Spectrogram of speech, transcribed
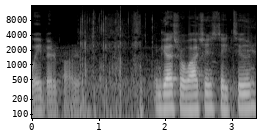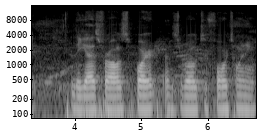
way better powder. Thank you guys for watching. Stay tuned. Thank you guys for all the support. It's road to 420.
